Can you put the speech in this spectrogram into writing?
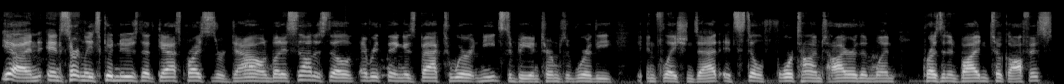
Yeah, and, and certainly it's good news that gas prices are down, but it's not as though everything is back to where it needs to be in terms of where the inflation's at. It's still four times higher than when President Biden took office.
